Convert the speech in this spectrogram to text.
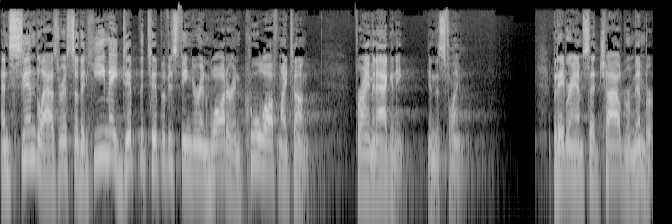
and send Lazarus so that he may dip the tip of his finger in water and cool off my tongue, for I am in agony in this flame. But Abraham said, Child, remember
